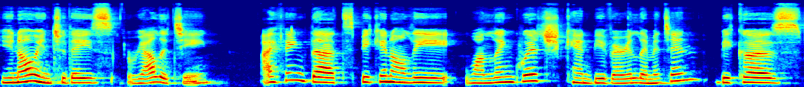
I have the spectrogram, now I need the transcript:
You know, in today's reality, I think that speaking only one language can be very limiting because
